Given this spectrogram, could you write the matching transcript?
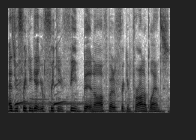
As you freaking get your freaking feet bitten off by the freaking piranha plants.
